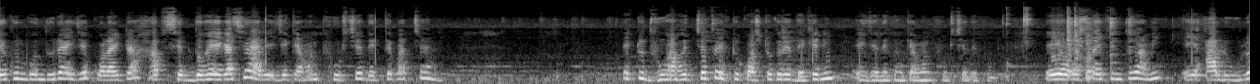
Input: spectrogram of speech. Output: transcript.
দেখুন বন্ধুরা, এই যে কলাইটা হাফ সেদ্ধ হয়ে গেছে, আর এই যে কেমন ফুটছে দেখতে পাচ্ছেন? একটু ধোঁয়া হচ্ছে তো, একটু কষ্ট করে দেখে নিন। এই যে দেখুন কেমন ফুটছে, দেখুন। এই অবস্থায় কিন্তু আমি এই আলুগুলো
